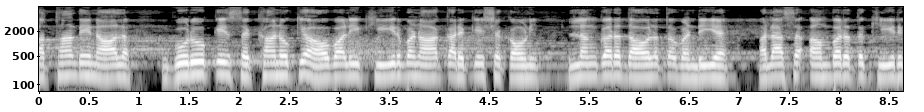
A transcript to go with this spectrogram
ਹੱਥਾਂ ਦੇ ਨਾਲ ਗੁਰੂ ਕੇ ਸਿੱਖਾਂ ਨੂੰ ਘਿਓ ਵਾਲੀ ਖੀਰ ਬਣਾ ਕਰਕੇ ਛਕਾਉਣੀ। ਲੰਗਰ ਦੌਲਤ ਵੰਡੀ ਹੈ ਰਸ ਅੰਮ੍ਰਿਤ ਖੀਰ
